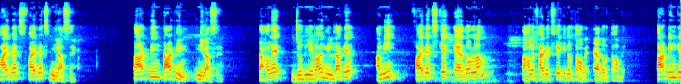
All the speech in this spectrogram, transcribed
five X five X মিল আছে। থার্টিন থার্টিন মিল আছে। তাহলে যদি এভাবে মিল থাকে, আমি ফাইভ এক্সকে এ ধরলাম, তাহলে ফাইভ এক্সকে কি ধরতে হবে? এ ধরতে হবে। থার্টিনকে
